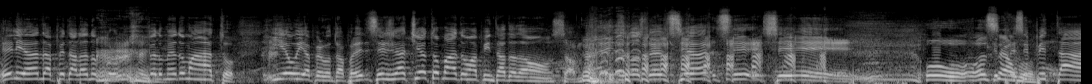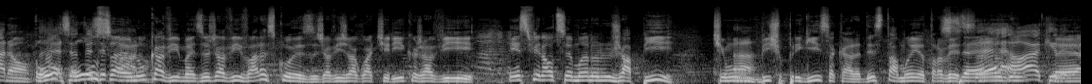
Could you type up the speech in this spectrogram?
Ele anda pedalando por- pelo meio do mato. E eu ia perguntar pra ele se ele já tinha tomado uma pintada da onça. Mas vocês se, se, se, Ô, ô se Selmo, precipitaram. né, se onça anteciparam. eu nunca vi, mas eu já vi várias coisas. Já vi jaguatirica, já vi... Esse final de semana no Japi, tinha um Ah. bicho preguiça, cara, desse tamanho, atravessando. Sério? Ah, que É.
